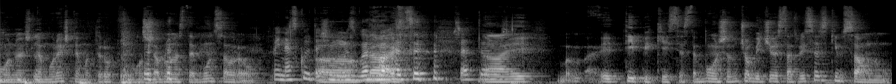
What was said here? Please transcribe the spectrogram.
bun, și lămurește mă te rog frumos, șablonul ăsta e bun sau rău? Păi ne ascultă și uh, mulți da. bărbați. Da, și atunci... Da, e, e tipic chestia asta. Bun, și atunci obiceiul ăsta trebuie să-l schimb sau nu?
